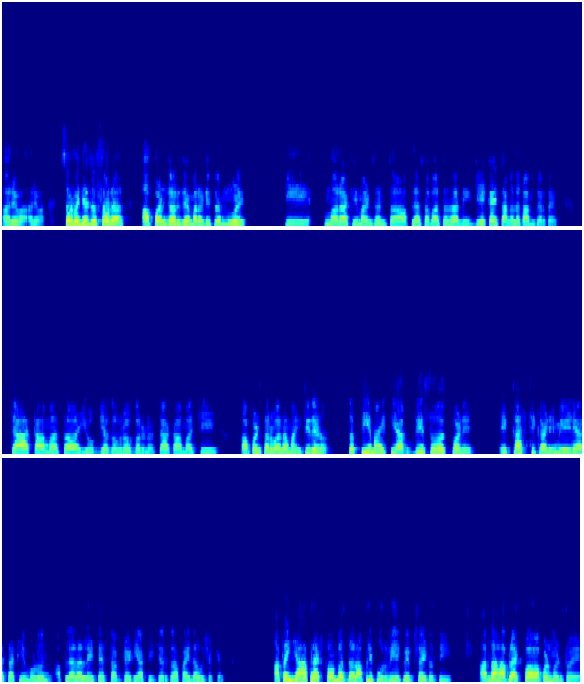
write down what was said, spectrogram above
अरे वा अरे वा. सर म्हणजे जसं ना आपण गरजे मराठीचं मूळ आहे की मराठी माणसांचा आपल्या सभासदांनी जे काही चांगलं काम करतायत त्या कामाचा योग्य गौरव करणं त्या कामाची आपण सर्वांना माहिती देणं तर ती माहिती अगदी सहजपणे एकाच ठिकाणी मिळण्यासाठी म्हणून आपल्याला लेटेस्ट अपडेट या फीचरचा फायदा होऊ शकेल. आता या प्लॅटफॉर्मबद्दल आपली पूर्वी एक वेबसाईट होती. आता हा प्लॅटफॉर्म आपण म्हणतोय.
